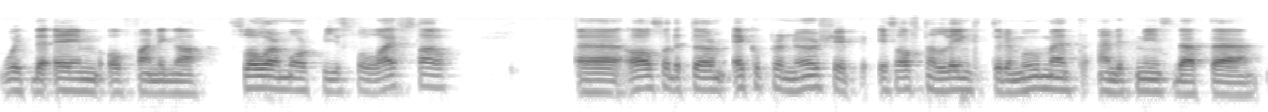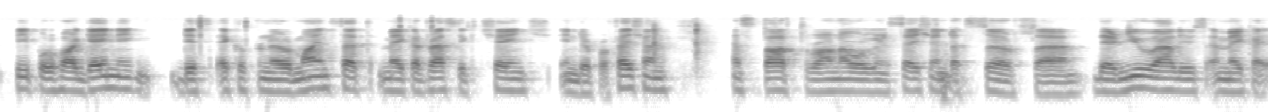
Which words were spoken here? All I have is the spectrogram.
with the aim of finding a slower, more peaceful lifestyle. Uh, also, the term ecopreneurship is often linked to the movement, and it means that uh, people who are gaining this ecopreneur mindset make a drastic change in their profession and start to run an organization that serves uh, their new values and make an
